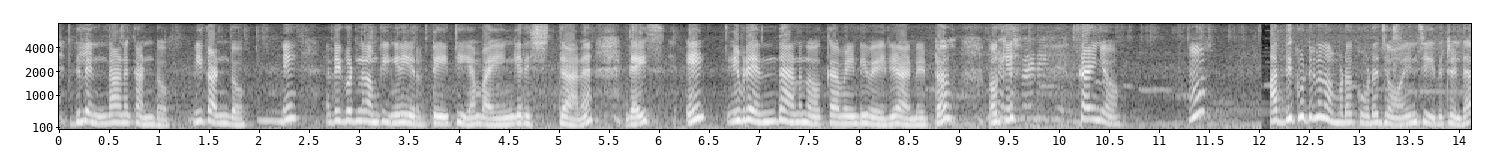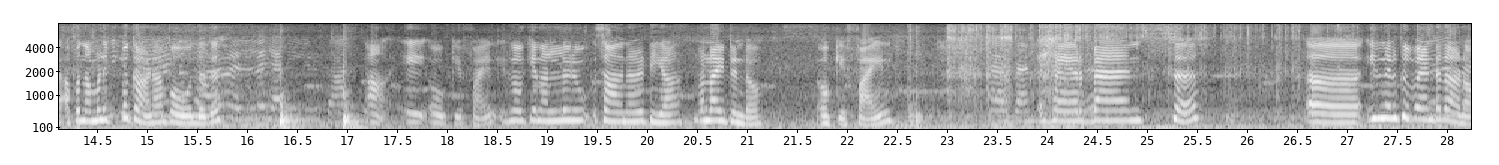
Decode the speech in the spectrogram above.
ഇതിലെന്താണ് കണ്ടോ? നീ കണ്ടോ? ഏ? അതിക്കുട്ടിനെ നമുക്ക് ഇങ്ങനെ ഇറിറ്റേറ്റ് ചെയ്യാൻ ഭയങ്കര ഇഷ്ടമാണ് ഗൈസ് ഏ? ഇവിടെ എന്താണ് നോക്കാൻ വേണ്ടി വരികയാണ് കേട്ടോ. ഓക്കെ കഴിഞ്ഞോ? ഉം? നമ്മുടെ കൂടെ ജോയിൻ ചെയ്തിട്ടുണ്ട്. അപ്പോൾ നമ്മളിപ്പോൾ കാണാൻ പോകുന്നത് ആ ഏ ഓക്കെ ഫൈൻ ഇത് നോക്കിയാൽ നല്ലൊരു സാധനം ടീയ. നന്നായിട്ടുണ്ടോ? Okay fine. ഹെയർ ബാൻഡ്സ് ഇത് നിനക്ക് വേണ്ടതാണോ.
